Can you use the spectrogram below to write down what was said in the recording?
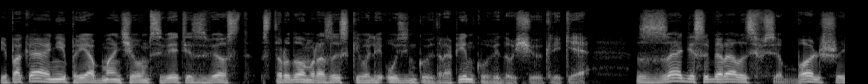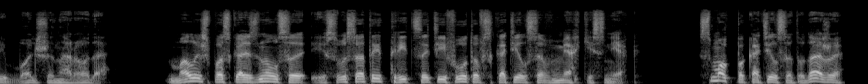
И пока они при обманчивом свете звезд с трудом разыскивали узенькую тропинку, ведущую к реке, сзади собиралось все больше и больше народа. Малыш поскользнулся и с высоты 30 футов скатился в мягкий снег. Смог покатился туда же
